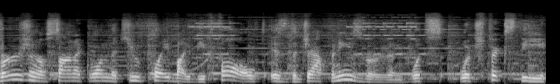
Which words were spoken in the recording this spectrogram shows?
version of Sonic 1 that you play by default is the Japanese version, which, which fixed the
